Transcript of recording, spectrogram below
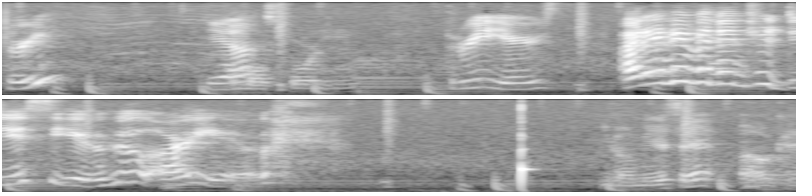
Three? Yeah. Almost four, yeah. Three years. I didn't even introduce you. Who are you? You want me to say it? Oh, okay.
